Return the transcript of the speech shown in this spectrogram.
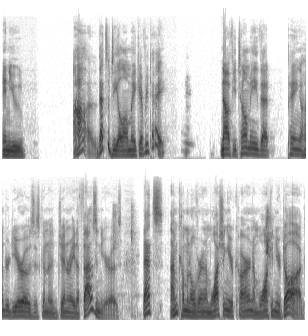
and you ah, that's a deal I'll make every day. Mm. Now, if you tell me that paying 100 euros is going to generate a thousand euros, that's I'm coming over and I'm washing your car and I'm walking your dog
